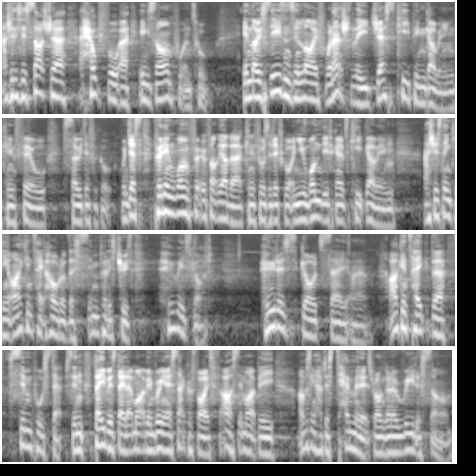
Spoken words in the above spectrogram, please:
Actually, this is such a, a helpful uh, example and tool. In those seasons in life when actually just keeping going can feel so difficult, when just putting one foot in front of the other can feel so difficult, and you wonder if you're going to keep going, actually thinking, I can take hold of the simplest truth who is God? Who does God say I am? I can take the simple steps. In David's day, that might have been bringing a sacrifice. For us, it might be I'm just going to have just 10 minutes where I'm going to read a psalm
